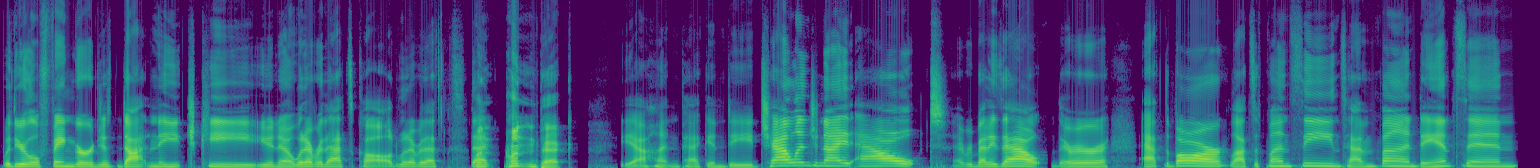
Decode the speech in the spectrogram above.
with your little finger just dotting each key, you know, whatever that's called, whatever that's that. Hunt, hunt and peck Yeah, hunt and peck indeed. Challenge night out. Everybody's out. They're at the bar. Lots of fun scenes, having fun, dancing.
